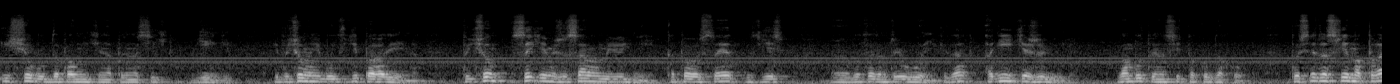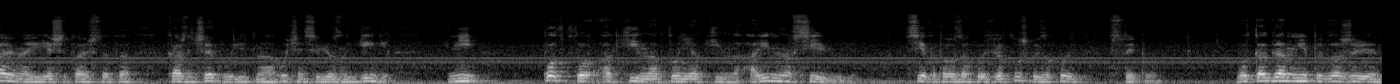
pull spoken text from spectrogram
еще будут дополнительно приносить деньги. И причем они будут идти параллельно. Причем с этими же самыми людьми, которые стоят здесь, э, вот в этом треугольнике, да, одни и те же люди. Вам будут приносить такой доход. То есть эта схема правильная, и я считаю, что это каждый человек выйдет на очень серьезные деньги, не тот, кто активно, а кто не активно, а именно все люди. Все, которые заходят в вертушку и заходят в степию. Вот когда мне предложили,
